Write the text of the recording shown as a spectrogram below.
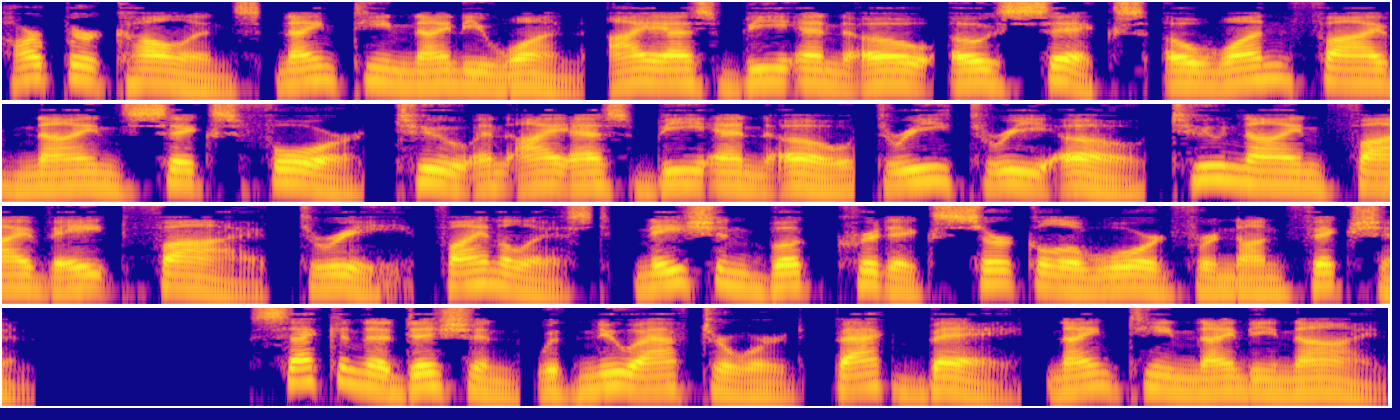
Harper Collins 1991, ISBN 0-06-015964-2 and ISBN 0-330-29585-3 Finalist, Nation Book Critics Circle Award for Nonfiction. Second edition with new afterword, Back Bay, 1999.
